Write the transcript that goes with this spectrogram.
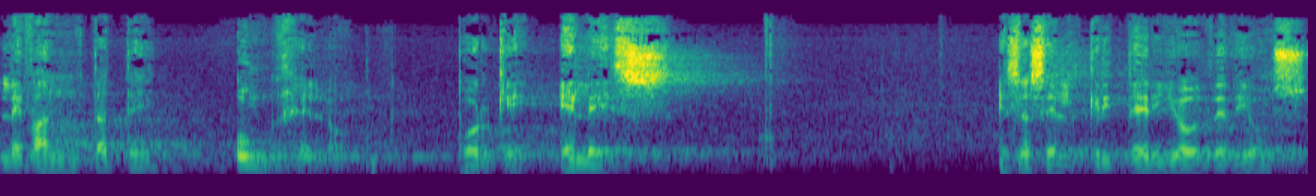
levántate, úngelo porque Él es. Ese es el criterio de Dios.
